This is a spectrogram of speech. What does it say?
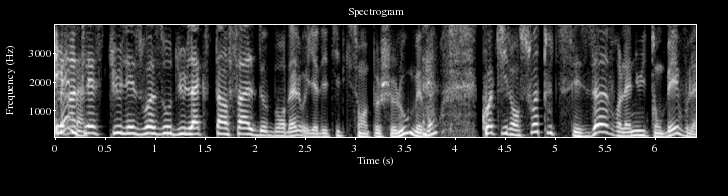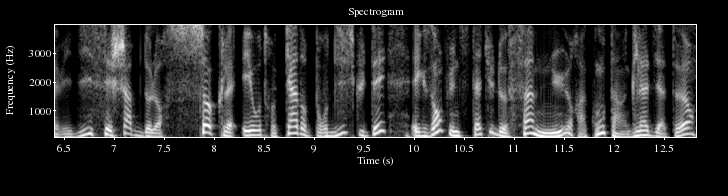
Héraclès tue les oiseaux du lac Stymphal de Bourdelle? Il y a des titres qui sont un peu chelous, mais bon. Quoi qu'il en soit, toutes ces œuvres, la nuit tombée, vous l'avez dit, s'échappent de leur socle et autres cadres pour discuter. Exemple, une statue de femme nue raconte un gladiateur.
